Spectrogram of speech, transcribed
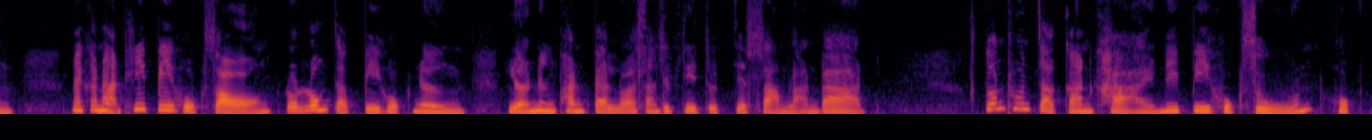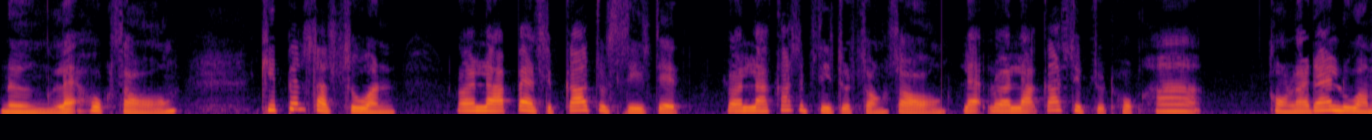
61 ในขณะที่ปี 62 ลดลงจากปี 61 เหลือ 1,834.73 ล้านบาท ต้นทุนจากการขายในปี 60 61 และ 62 คิดเป็นสัดส่วนร้อยละ 89.47 ร้อยละ 94.22 และร้อยละ 90.65 ของรายได้รวม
